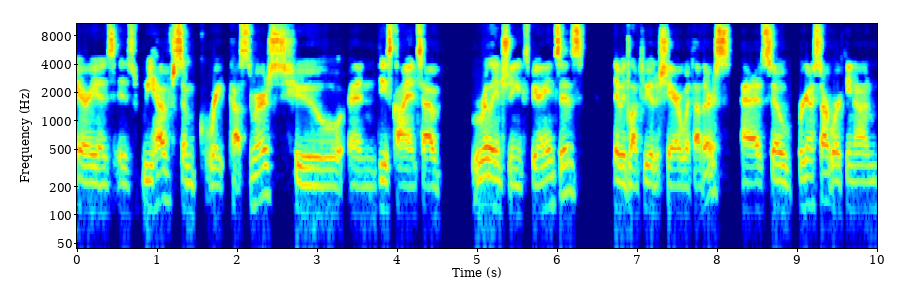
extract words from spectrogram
areas is we have some great customers who, and these clients have really interesting experiences that we'd love to be able to share with others. Uh, so we're going to start working on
